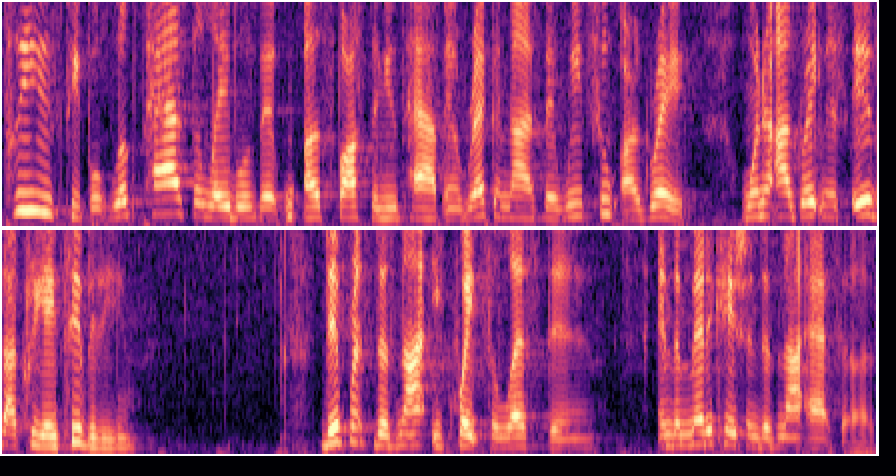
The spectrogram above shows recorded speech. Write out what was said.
please, people, look past the labels that us foster youth have and recognize that we too are great. One of our greatness is our creativity. Difference does not equate to less than, and the medication does not add to us.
